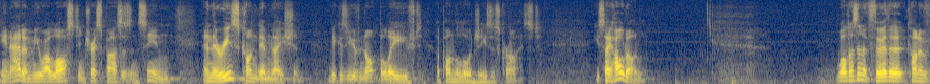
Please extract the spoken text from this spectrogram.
in Adam, you are lost in trespasses and sin, and there is condemnation because you have not believed upon the Lord Jesus Christ. You say, hold on. Well, doesn't it further kind of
